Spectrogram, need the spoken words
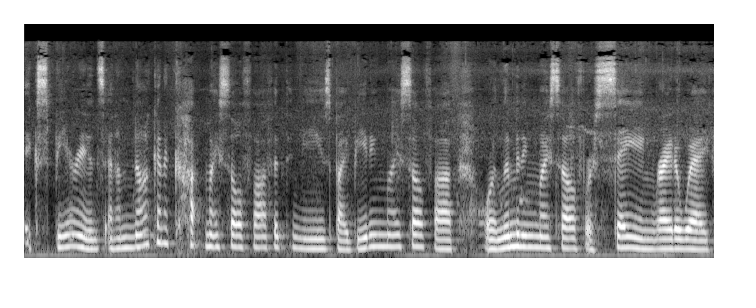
experience, and I'm not going to cut myself off at the knees by beating myself up or limiting myself or saying right away,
